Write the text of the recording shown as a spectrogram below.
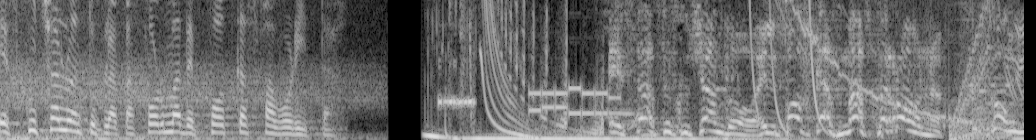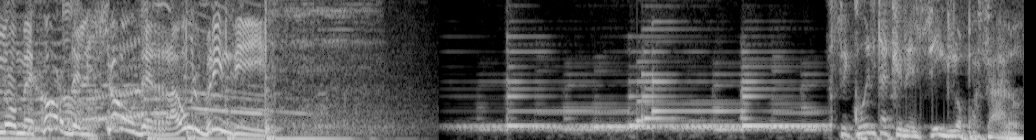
Escúchalo en tu plataforma de podcast favorita. Estás escuchando el podcast más perrón con lo mejor del show de Raúl Brindis. Se cuenta que en el siglo pasado,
